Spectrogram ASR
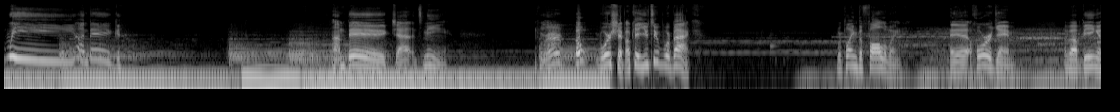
Wee. I'm big. I'm big, chat. It's me. Oh, worship. Okay, YouTube, we're back. We're playing The Following, a horror game about being a,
